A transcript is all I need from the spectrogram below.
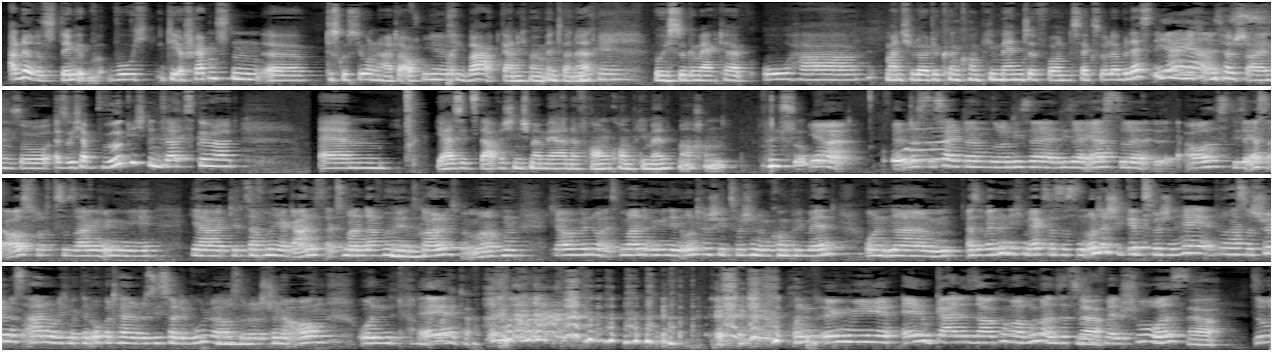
anderes Ding, wo ich die erschreckendsten äh, Diskussionen hatte, auch yeah. privat, gar nicht mal im Internet, okay. wo ich so gemerkt habe, oha, manche Leute können Komplimente von sexueller Belästigung yeah, nicht unterscheiden. So, also ich habe wirklich den Satz gehört, ähm, ja, also jetzt darf ich nicht mal mehr einer Frau ein Kompliment machen. Nicht so? Ja, das ist halt dann so dieser, dieser erste Aus, diese erste Ausflucht zu sagen, irgendwie, ja, jetzt darf man ja gar nichts, als Mann darf man mhm. jetzt gar nichts mehr machen. Ich glaube, wenn du als Mann irgendwie den Unterschied zwischen einem Kompliment und einem, also wenn du nicht merkst, dass es einen Unterschied gibt zwischen, hey, du hast was Schönes an oder ich mag dein Oberteil oder du siehst heute gut aus mhm. oder du hast schöne Augen und ey, weiter. und irgendwie, ey, du geile Sau, komm mal rüber und setz dich ja. auf meinen Schoß. Ja. So,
